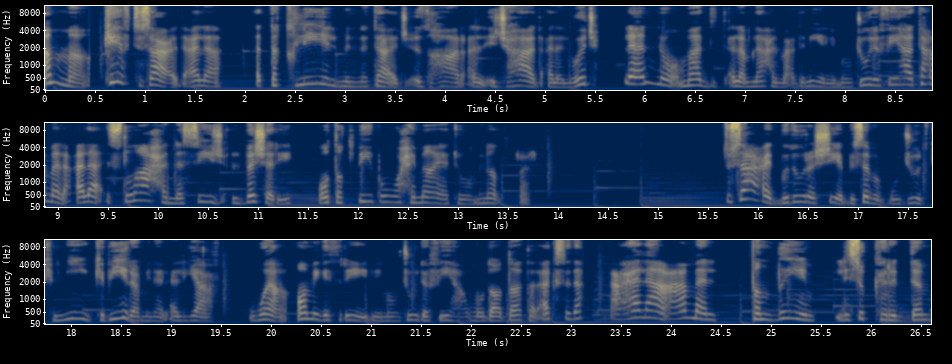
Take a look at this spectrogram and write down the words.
أما كيف تساعد على التقليل من نتائج إظهار الإجهاد على الوجه؟ لأنه مادة الأملاح المعدنية اللي موجودة فيها تعمل على إصلاح النسيج البشري وتطبيبه وحمايته من الضرر. تساعد بذور الشيا بسبب وجود كمية كبيرة من الألياف وأوميجا 3 اللي موجودة فيها ومضادات الأكسدة على عمل تنظيم لسكر الدم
